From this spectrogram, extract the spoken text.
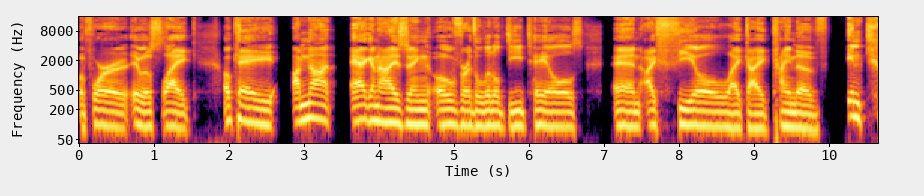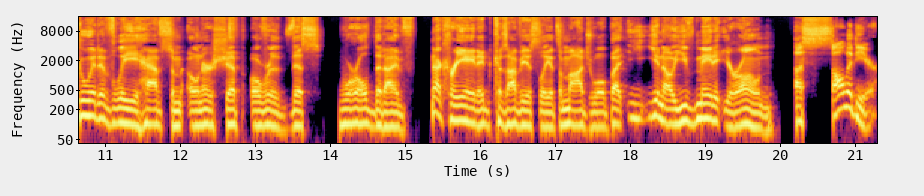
before it was like okay, I'm not agonizing over the little details and I feel like I kind of intuitively have some ownership over this world that I've not created because obviously it's a module, but y- you know, you've made it your own. A solid year.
